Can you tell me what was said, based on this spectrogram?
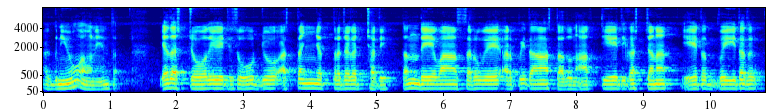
ಅಗ್ನಿಯೂ ಅವನೇ ಅಂತ. ಯದಶ್ಚೋದೇತಿ ಸೂರ್ಯೋ ಅಸ್ತಂಯತ್ರ ಚ ಗಚ್ಚತಿ ತಂದೇವಾ ಸರ್ವೇ ಅರ್ಪಿತಾಸ್ತದು ನಾತ್ಯೇತಿ ಕಶ್ಚನ ಏತದ್ವೈತದ್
